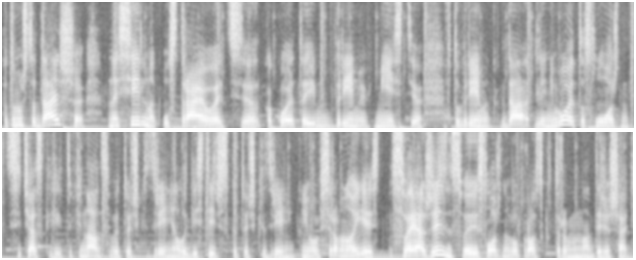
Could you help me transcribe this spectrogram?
Потому что дальше насильно устраивать э, какое-то им время вместе, в то время, когда для него это сложно сейчас с каких-то финансовой точки зрения, логистической точки зрения. У него все равно есть своя жизнь, свои сложные вопросы, которые ему надо решать.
